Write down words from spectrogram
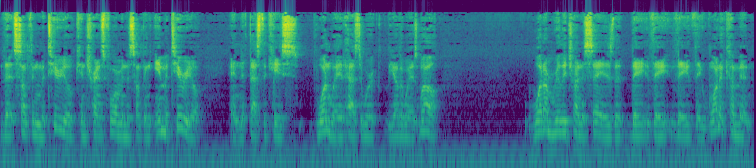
that something material can transform into something immaterial. And if that's the case one way, it has to work the other way as well. What I'm really trying to say is that they they they, they want to come in.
